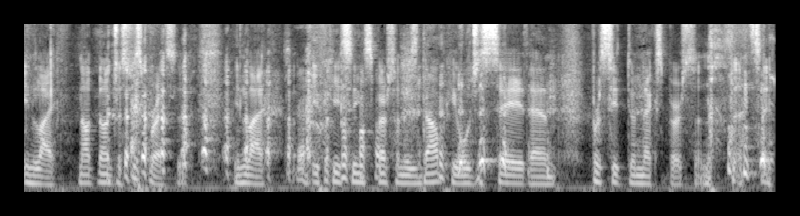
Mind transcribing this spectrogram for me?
in life, not not just his press, uh, in life. If he thinks person is dumb, he will just say it and proceed to next person. That's it.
